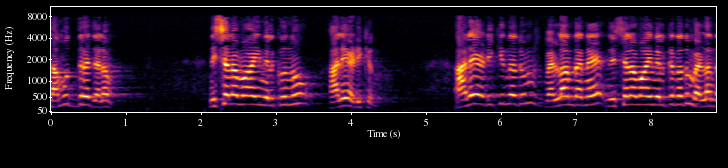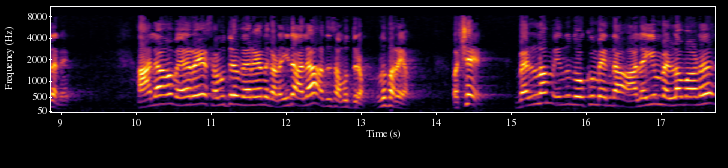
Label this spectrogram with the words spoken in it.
സമുദ്രജലം നിശ്ചലമായി നിൽക്കുന്നു അലയടിക്കുന്നു. അലയടിക്കുന്നതും വെള്ളം തന്നെ നിശ്ചലമായി നിൽക്കുന്നതും വെള്ളം തന്നെ. അല വേറെ സമുദ്രം വേറെ എന്ന് കാണാം. ഇത് അല അത് സമുദ്രം എന്ന് പറയാം. പക്ഷേ വെള്ളം എന്ന് നോക്കുമ്പോ എന്താ? അലയും വെള്ളമാണ്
